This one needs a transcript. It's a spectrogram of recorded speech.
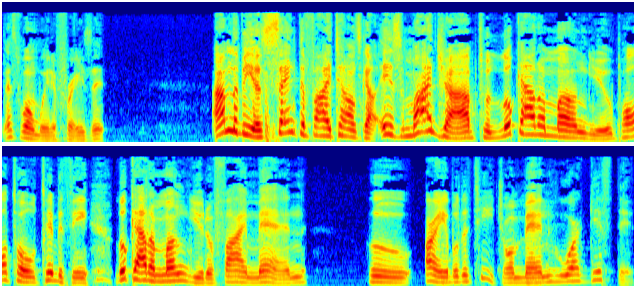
That's one way to phrase it. I'm to be a sanctified talent scout. It's my job to look out among you. Paul told Timothy, look out among you to find men who are able to teach or men who are gifted.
